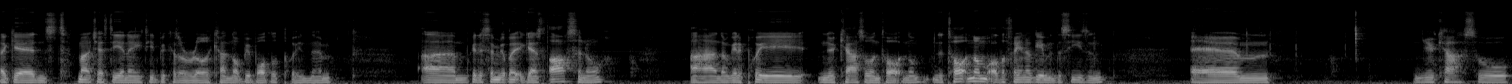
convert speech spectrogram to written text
against Manchester United because I really cannot be bothered playing them. I'm going to simulate against Arsenal and I'm going to play Newcastle and Tottenham. The Tottenham are the final game of the season. Um, Newcastle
